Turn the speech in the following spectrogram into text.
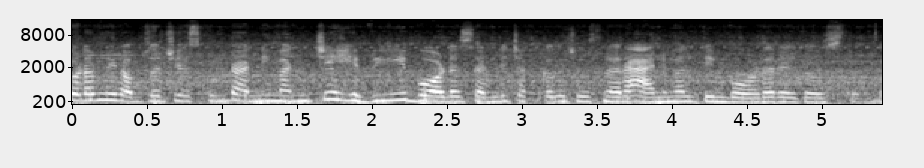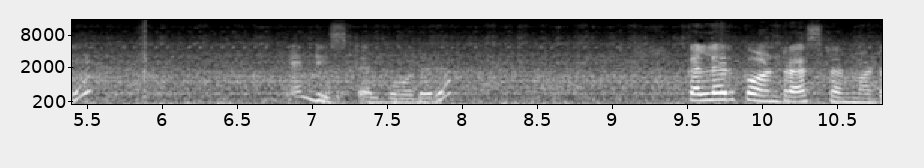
కూడా మీరు అబ్జర్వ్ చేసుకుంటే అన్ని మంచి హెవీ బార్డర్స్ అండి. చక్కగా చూస్తున్నారా? యానిమల్ థీమ్ బార్డర్ అయితే వస్తుంది. And digital border colour contrast అనమాట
